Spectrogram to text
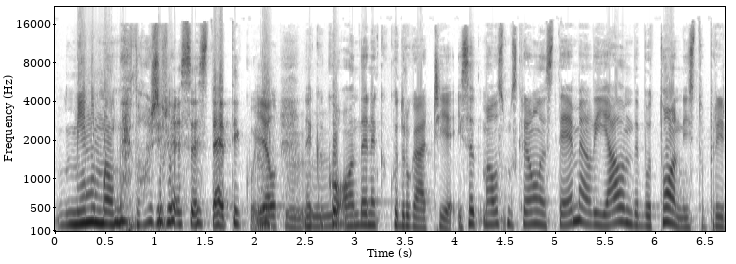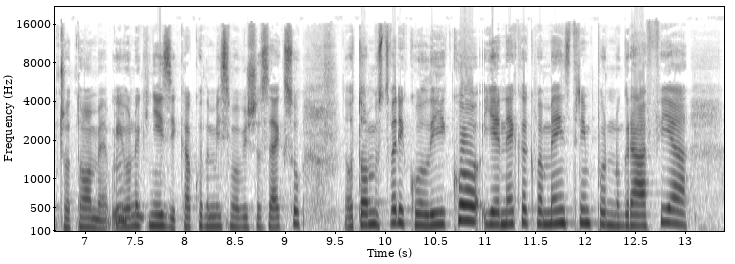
minimalne doživljaje sa estetiku, jel? Nekako, onda je nekako drugačije. I sad malo smo skrenule s teme, ali Jalan de Botton isto priča o tome i u onoj knjizi kako da mislimo više o seksu, o tome u stvari koliko je nekakva mainstream pornografija uh,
